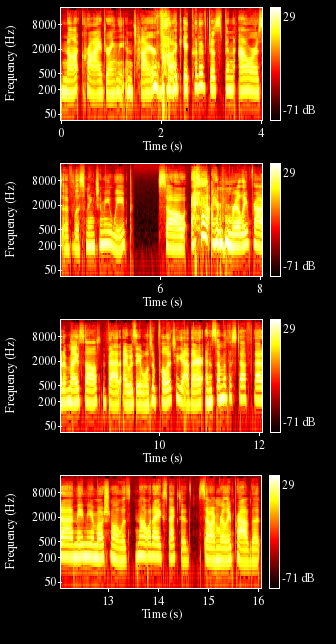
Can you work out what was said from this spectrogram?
not cry during the entire book. It could have just been hours of listening to me weep. So I'm really proud of myself that I was able to pull it together. And some of the stuff that uh, made me emotional was not what I expected. So I'm really proud that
